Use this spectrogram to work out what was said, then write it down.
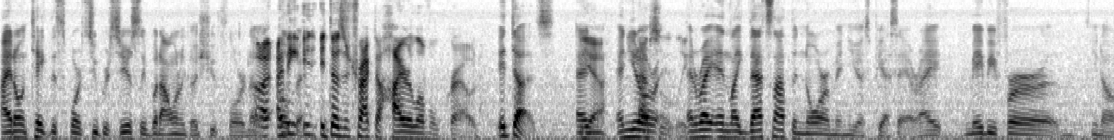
I don't take the sport super seriously, but I want to go shoot Florida. I, I think it, it does attract a higher level crowd. It does. And, Yeah, and you know, absolutely. and right, and like that's not the norm in USPSA, right? Maybe for you know,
